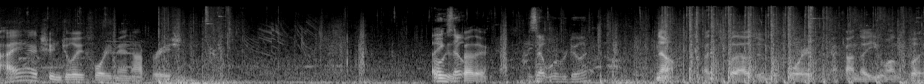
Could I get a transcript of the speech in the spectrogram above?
I actually enjoy a 40 man operation. I Oh, think is it's that- better. Is that what we're doing? No, that's what I was doing before I found out you on the foot.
